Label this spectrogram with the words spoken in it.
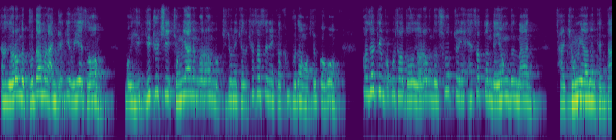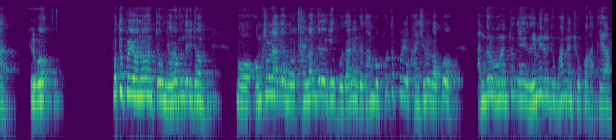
자, 그래서 여러분들 부담을 안 주기 위해서 뭐 일- 일주씩 정리하는 거는 뭐 기존에 계속 했었으니까 큰 부담 없을 거고, 컨설팅 보고서도 여러분들 수업 중에 했었던 내용들만 잘 정리하면 된다. 그리고 포트폴리오는 좀 여러분들이 좀 뭐 엄청나게 뭐 잘 만들기보다는 그래도 한번 포트폴리오 관심을 갖고 만들어 보는 쪽에 의미를 두고 하면 좋을 것 같아요.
